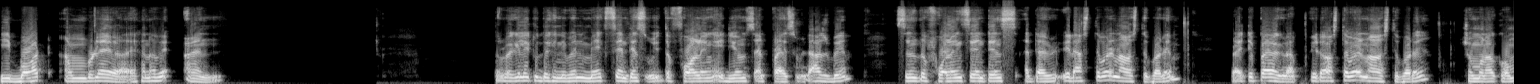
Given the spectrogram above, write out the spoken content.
he bought umbrella এখানে হবে an তো গেলে একটু দেখে নেবেন make sentence with the following idioms and phrases আসবে সিন্স দ্য ফলোইং সেন্টেন্স এটা আসতে পারে না আসতে পারে রাইট এ প্যারাগ্রাফ এটা আসতে পারে না আসতে পারে সম্ভাবনা কম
